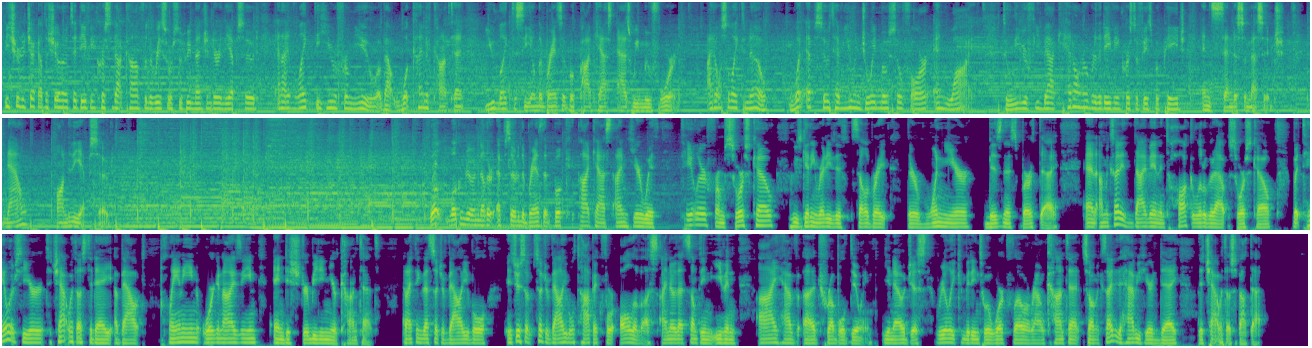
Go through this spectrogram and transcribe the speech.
Be sure to check out the show notes at davyandkrista.com for the resources we mentioned during the episode, and I'd like to hear from you about what kind of content you'd like to see on the Brands That Book podcast as we move forward. I'd also like to know what episodes have you enjoyed most so far and why? To leave your feedback, head on over to the Davy and Krista Facebook page and send us a message. Now, on to the episode. Well, welcome to another episode of the Brands That Book podcast. I'm here with Taylor from SourceCo, who's getting ready to celebrate their one year business birthday. And I'm excited to dive in and talk a little bit about SourceCo. But Taylor's here to chat with us today about planning, organizing, and distributing your content. And I think that's such a valuable, it's just a, such a valuable topic for all of us. I know that's something even I have uh, trouble doing, you know, just really committing to a workflow around content. So I'm excited to have you here today to chat with us about that.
